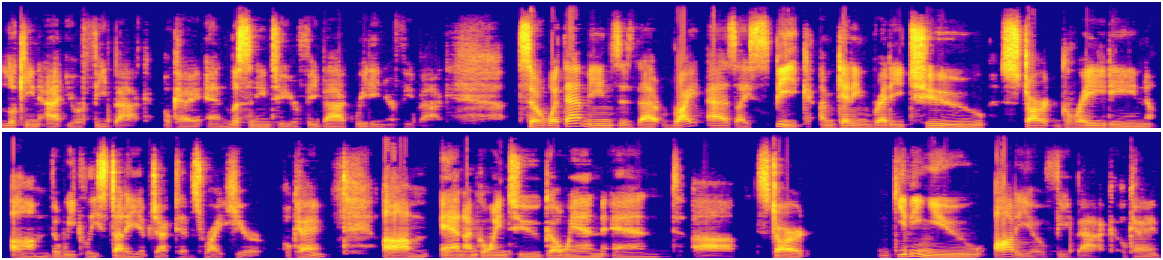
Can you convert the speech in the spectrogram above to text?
looking at your feedback, okay, and listening to your feedback, reading your feedback. So what that means is that right as I speak, I'm getting ready to start grading um, the weekly study objectives right here. Okay. Um, and I'm going to go in and uh, start giving you audio feedback. Okay.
